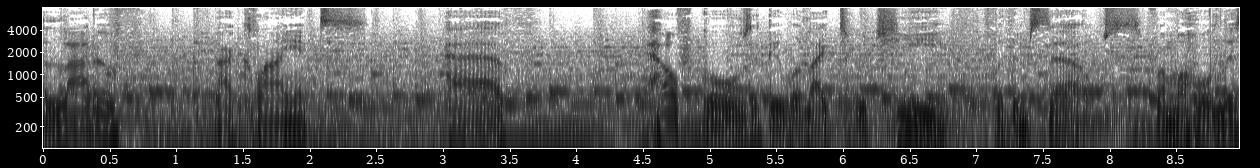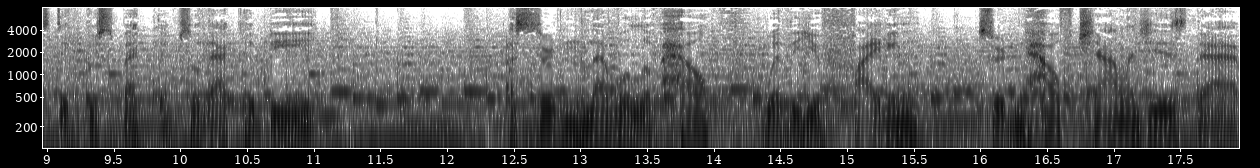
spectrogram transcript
A lot of our clients have health goals that they would like to achieve for themselves from a holistic perspective. So that could be a certain level of health, whether you're fighting certain health challenges that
